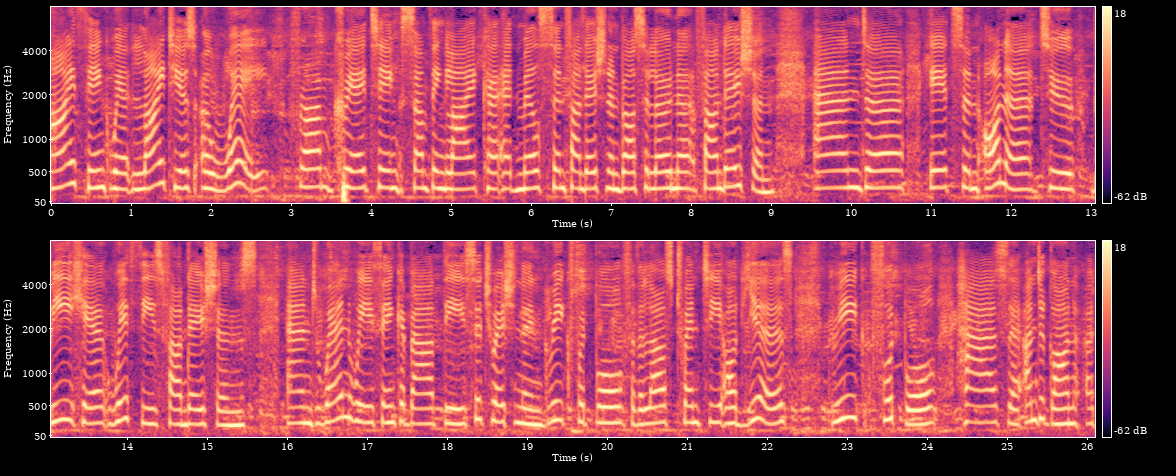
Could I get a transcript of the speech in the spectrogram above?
I think we're light years away from creating something like uh, Ed Edmilson Foundation and Barcelona Foundation. And uh, it's an honor to be here with these foundations. And when we think about the situation in Greek football for the last 20 odd years, Greek football has uh, undergone a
